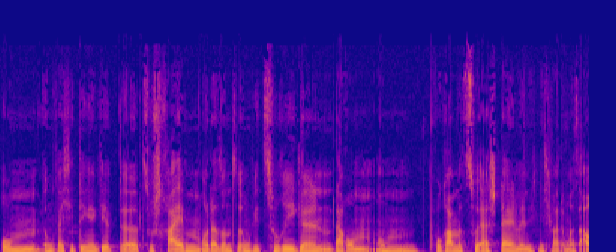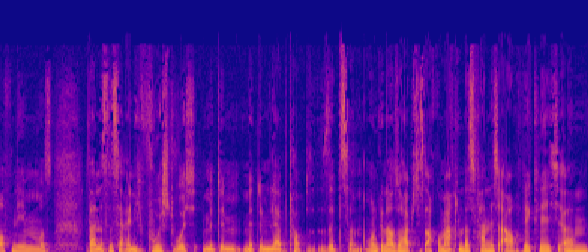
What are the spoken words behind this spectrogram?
um irgendwelche Dinge geht, äh, zu schreiben oder sonst irgendwie zu regeln, darum, um Programme zu erstellen, wenn ich nicht gerade irgendwas aufnehmen muss, dann ist es ja eigentlich wurscht, wo ich mit dem, mit dem Laptop sitze. Und genauso habe ich das auch gemacht und das fand ich auch wirklich ähm,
